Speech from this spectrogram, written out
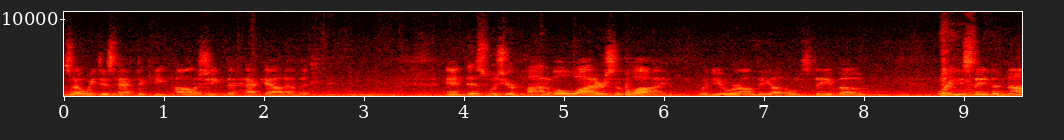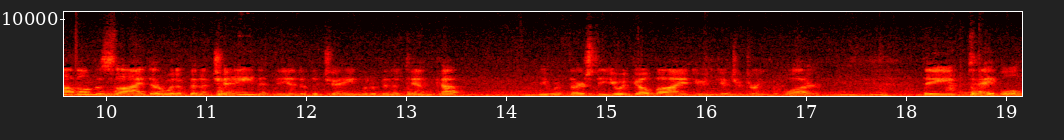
So we just have to keep polishing the heck out of it. And this was your potable water supply when you were on the old steamboat. Where you see the knob on the side, there would have been a chain. At the end of the chain would have been a tin cup. If you were thirsty, you would go by and you would get your drink of water. The table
